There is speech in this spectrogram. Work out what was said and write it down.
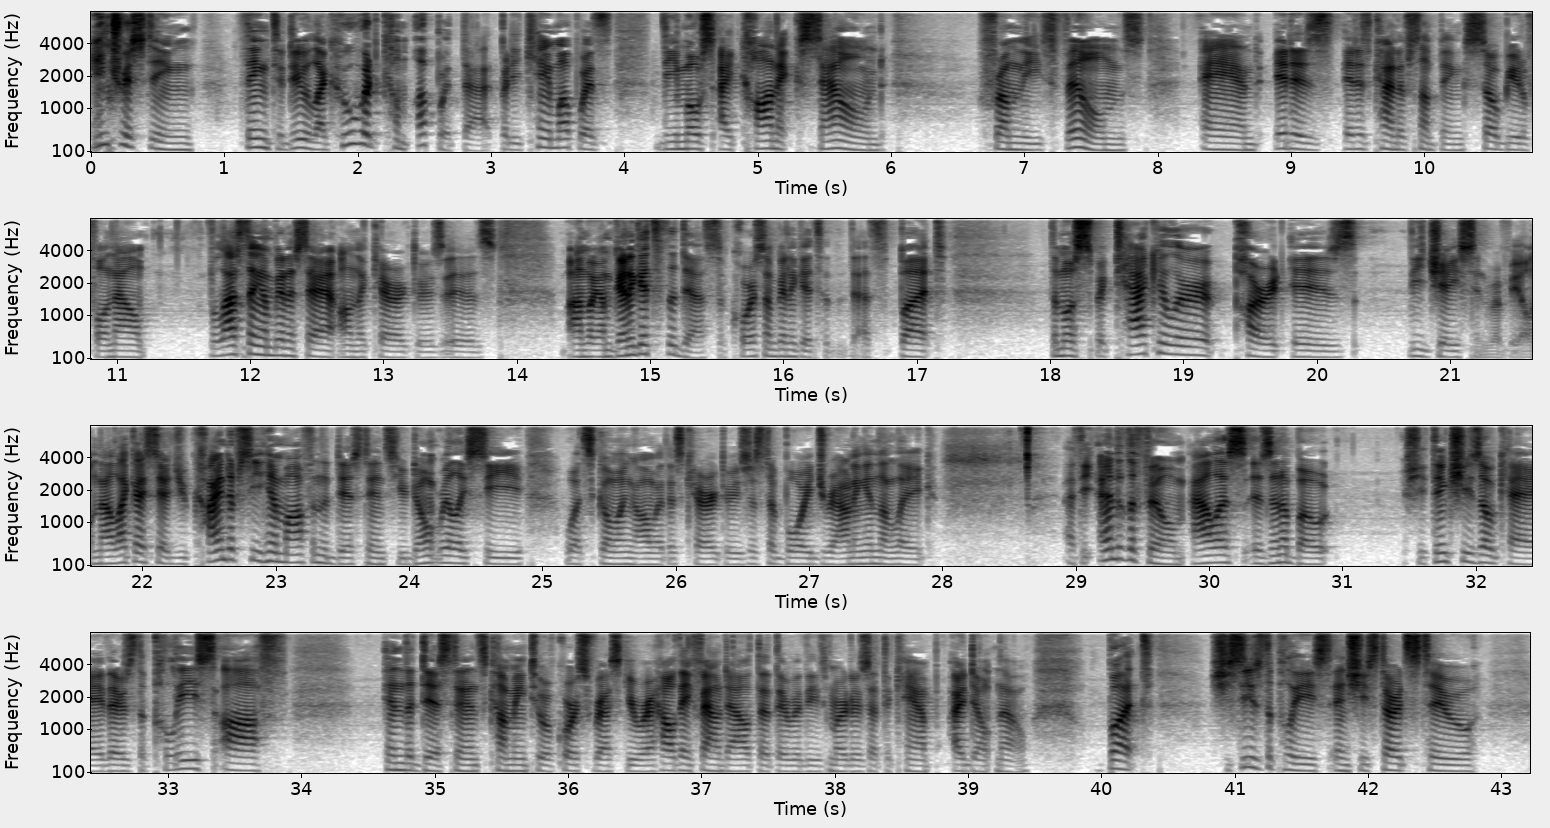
interesting thing to do. Like, who would come up with that? But he came up with the most iconic sound from these films, and it is it is kind of something so beautiful. Now, the last thing I'm gonna say on the characters is, I'm, I'm gonna get to the deaths. Of course, I'm gonna get to the deaths, but the most spectacular part is the Jason reveal. Now, like I said, you kind of see him off in the distance. You don't really see what's going on with his character. He's just a boy drowning in the lake. At the end of the film, Alice is in a boat. She thinks she's okay. There's the police off in the distance coming to, of course, rescue her. How they found out that there were these murders at the camp, I don't know. But she sees the police and she starts to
